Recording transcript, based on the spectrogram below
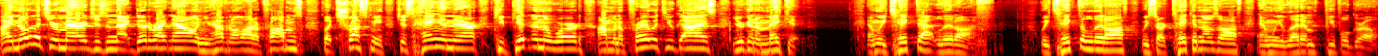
I know that your marriage isn't that good right now and you're having a lot of problems, but trust me, just hang in there, keep getting in the word. I'm going to pray with you guys. You're going to make it. And we take that lid off. We take the lid off, we start taking those off, and we let them, people grow.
